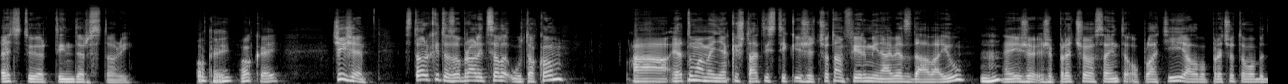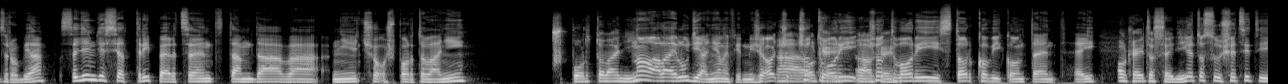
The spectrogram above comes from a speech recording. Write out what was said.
add to your Tinder story. OK. OK. Čiže storky to zobrali celé útokom A ja tu máme nejaké štatistiky, že čo tam firmy najviac dávajú, Mhm. hej, že, že prečo sa im to oplatí, alebo prečo to vôbec robia. 73% tam dáva niečo o športovaní, Športovaní. no ale aj ľudia, nielen firmy, že čo, čo, okej, tvorí, čo okej. tvorí storkový content, hej. OK, to sedí. Že to sú všetci tí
